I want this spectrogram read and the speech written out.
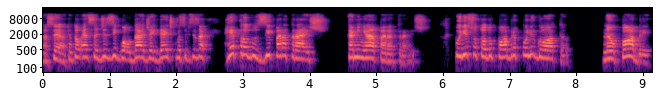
Tá certo? Então, essa desigualdade, a ideia de que você precisa reproduzir para trás, caminhar para trás. Por isso, todo pobre é poliglota. Não, pobre,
